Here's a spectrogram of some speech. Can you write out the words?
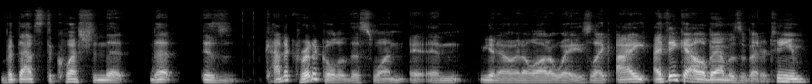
but that's the question that that is kind of critical to this one, and you know, in a lot of ways. Like I, I think Alabama's a better team.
